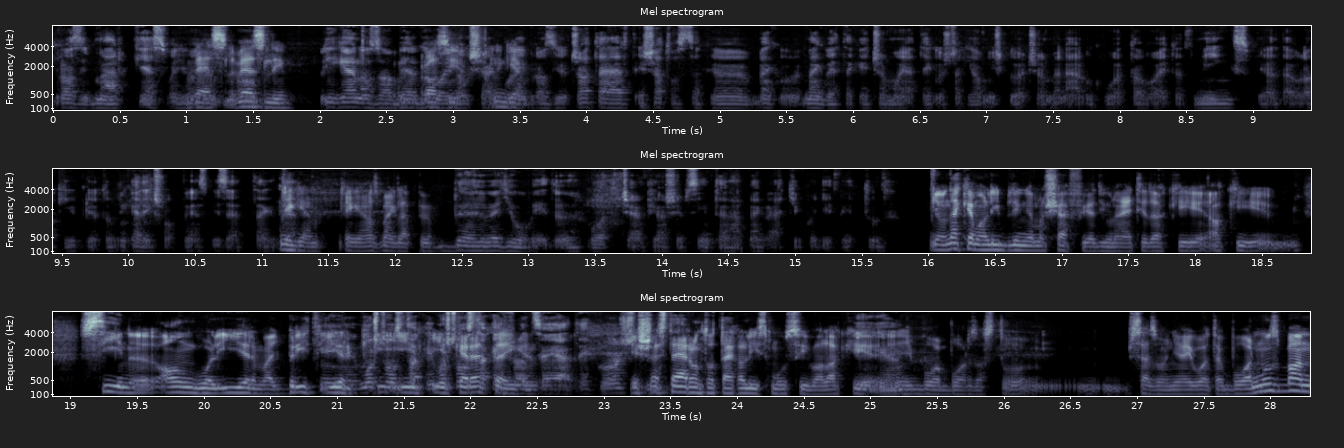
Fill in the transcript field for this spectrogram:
brazil Márquez, vagy Wesley, Wesley. Igen, az a belga bajnokságból egy brazil csatárt, és hát hoztak, meg, megvettek egy csomó játékost, aki hamis kölcsönben náluk volt tavaly, tehát Minx például, aki még elég sok pénzt fizettek. De, Igen, igen, az meglepő. De ő egy jó védő volt championship szinten, hát meglátjuk, hogy itt mit tud. Jó, nekem a Lieblingem a Sheffield United, aki, aki szín, angol, ír, vagy brit ír, Igen, most ír, hoztak, ír most kerete, egy francia játékos. És ezt elrontották a Liz Musival, aki Igen. egy bor borzasztó szezonjai voltak Bournemouthban,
